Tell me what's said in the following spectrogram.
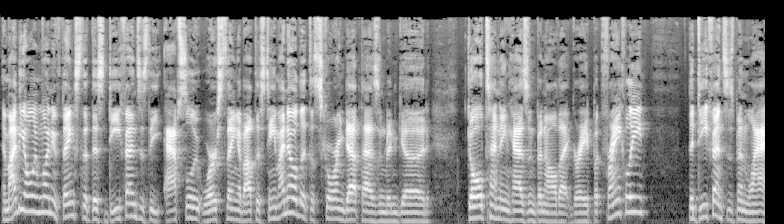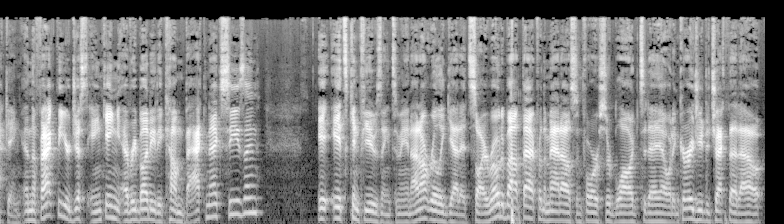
Am I the only one who thinks that this defense is the absolute worst thing about this team? I know that the scoring depth hasn't been good, goaltending hasn't been all that great, but frankly, the defense has been lacking. And the fact that you're just inking everybody to come back next season, it, it's confusing to me, and I don't really get it. So I wrote about that for the Madhouse Enforcer blog today. I would encourage you to check that out.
